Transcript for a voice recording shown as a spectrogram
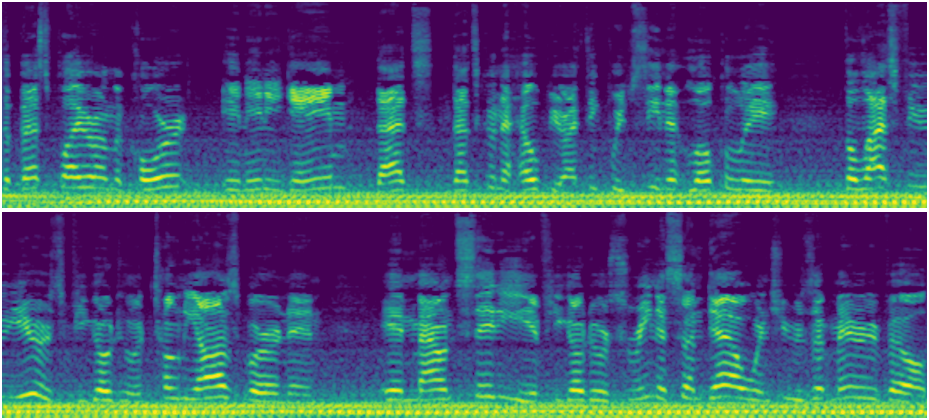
the best player on the court in any game, that's that's going to help you. I think we've seen it locally the last few years. If you go to a Tony Osborne and in Mound City, if you go to a Serena Sundell when she was at Maryville,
